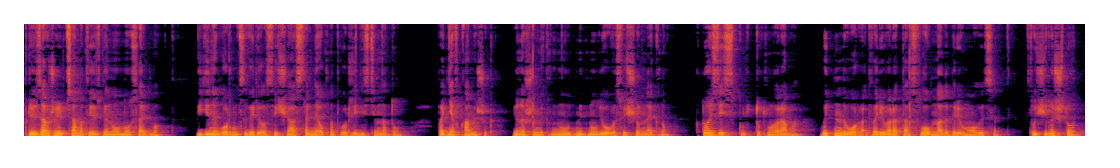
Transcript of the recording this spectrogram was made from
Привязав жеребца, Матвей взглянул на усадьбу. В единой горнице горела свеча, остальные окна погрузились в темноту. Подняв камешек, юноша метнул, метнул его в освещенное окно. «Кто здесь?» – стукнула рама. «Выйти на двор, отвори ворота, словом надо перемолвиться». «Случилось что?»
